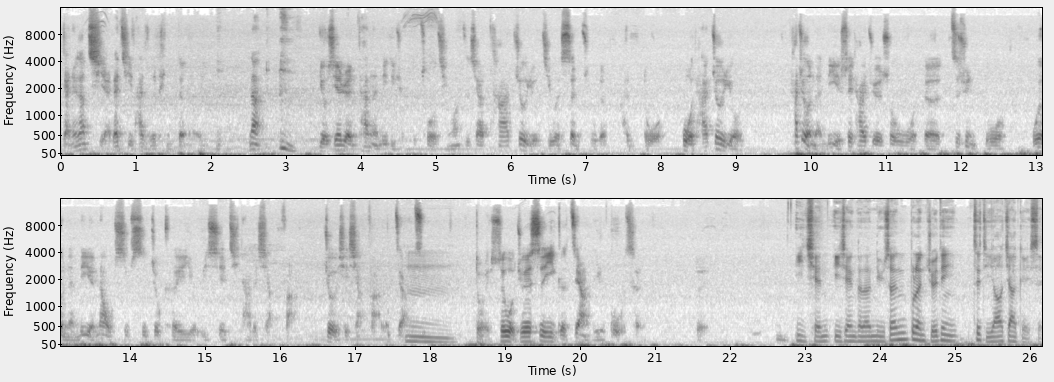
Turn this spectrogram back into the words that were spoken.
感觉上起来，但其实他只是平等而已。那有些人他能力的确不错的情况之下，他就有机会胜出的很多，或他就有他就有能力，所以他会觉得说我的资讯多，我有能力了，那我是不是就可以有一些其他的想法，就有一些想法了这样子？嗯对，所以我觉得是一个这样的一个过程。对，以前以前可能女生不能决定自己要嫁给谁，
